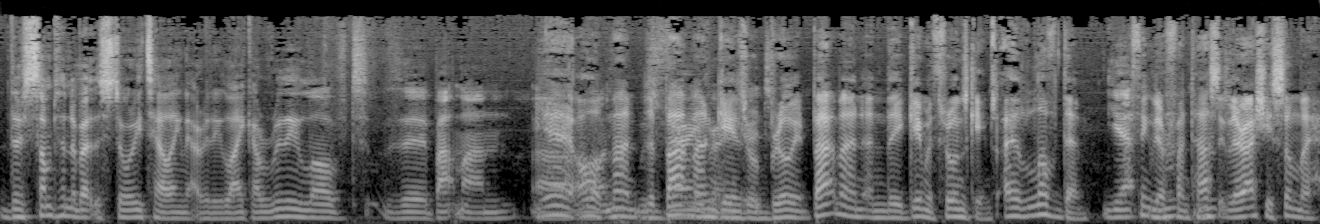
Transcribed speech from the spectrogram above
There's something about the storytelling that I really like. I really loved the Batman. uh, Yeah, oh one. man, the very, Batman very games were brilliant. Batman and the Game of Thrones games, I loved them. Yeah, I think they're mhm, fantastic. They're actually some of my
